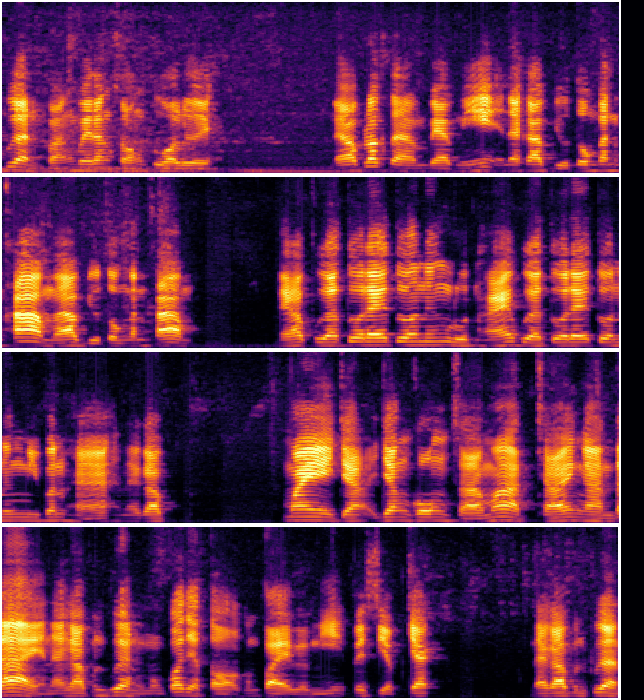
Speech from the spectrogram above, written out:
เพื่อนๆฝังไปทั้งสองตัวเลยนะครับลักษณะแบบนี้นะครับ อยู่ตรงกันข้ามนะครับ อยู่ตรงกันข้ามนะครับเผื่อตัวใดตัวหนึ่งหลุดหายเผื่อตัวใดตัวหนึ่งมีปัญหานะครับ ไม่จะยังคงสามารถใช้งานได้นะครับเพื่อนๆผมก็จะต่อขึ้นไปแบบนี้ไปเสียบแจ็ค นะครับเพื่อน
